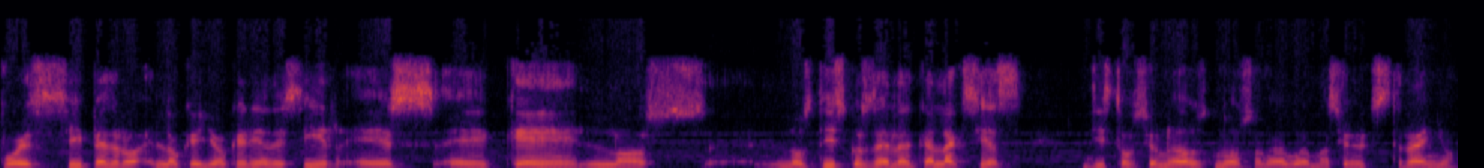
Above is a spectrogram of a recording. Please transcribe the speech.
Pues sí, Pedro, lo que yo quería decir es eh, que los, los discos de las galaxias distorsionados no son algo demasiado extraño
